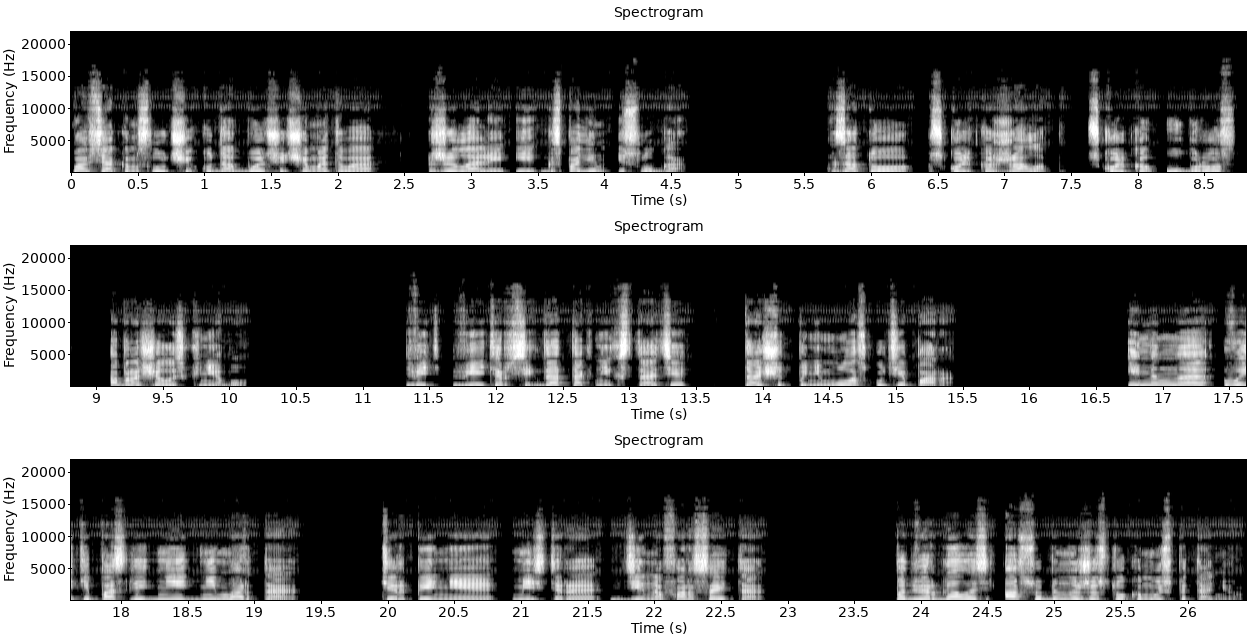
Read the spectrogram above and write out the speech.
Во всяком случае, куда больше, чем этого желали и господин, и слуга. Зато сколько жалоб, сколько угроз обращалось к небу. Ведь ветер всегда так не кстати тащит по нему лоскутья пара. Именно в эти последние дни марта терпение мистера Дина Форсайта подвергалась особенно жестокому испытанию.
